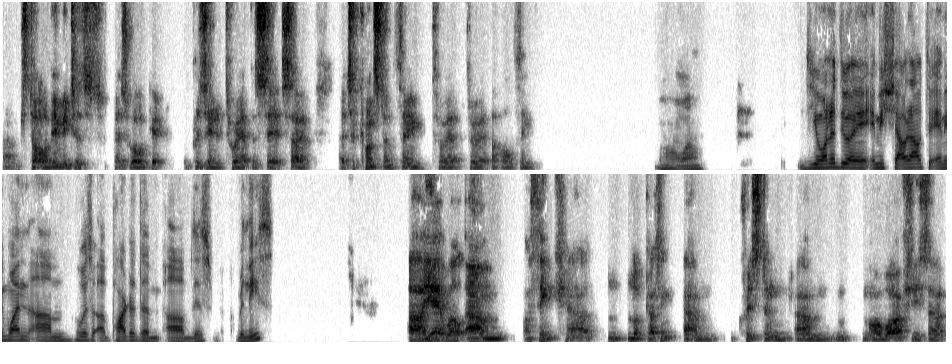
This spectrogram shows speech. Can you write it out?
um, style of images as well get presented throughout the set. So it's a constant theme throughout throughout the whole thing. Oh wow! Do you want to do a, any shout out to anyone um, who was a part of the of uh, this release? Oh yeah, well, um, I think uh, look, I think um, Kristen, um, my wife, she's a,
